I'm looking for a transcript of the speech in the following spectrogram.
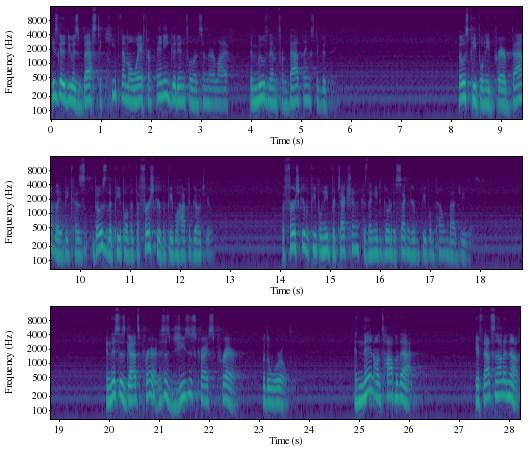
He's going to do his best to keep them away from any good influence in their life to move them from bad things to good things. Those people need prayer badly because those are the people that the first group of people have to go to. The first group of people need protection because they need to go to the second group of people and tell them about Jesus. And this is God's prayer. This is Jesus Christ's prayer for the world. And then on top of that, if that's not enough,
